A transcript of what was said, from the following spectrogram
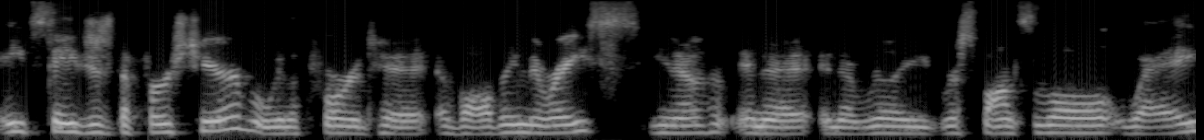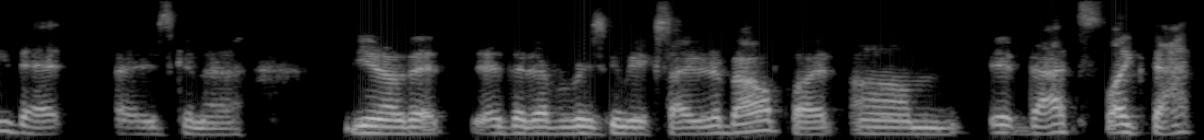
eight stages the first year but we look forward to evolving the race you know in a in a really responsible way that is going to you know that that everybody's going to be excited about. But um it, that's like that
